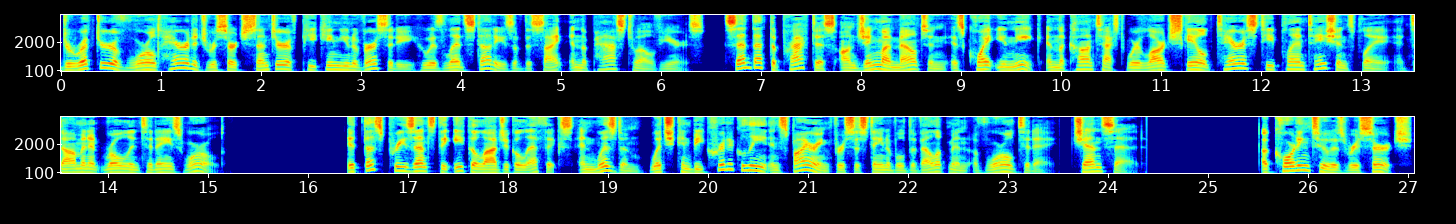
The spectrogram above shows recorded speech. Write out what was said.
director of World Heritage Research Center of Peking University who has led studies of the site in the past 12 years, said that the practice on Jingmai Mountain is quite unique in the context where large-scale terrace tea plantations play a dominant role in today's world. It thus presents the ecological ethics and wisdom which can be critically inspiring for sustainable development of world today, Chen said. According to his research,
